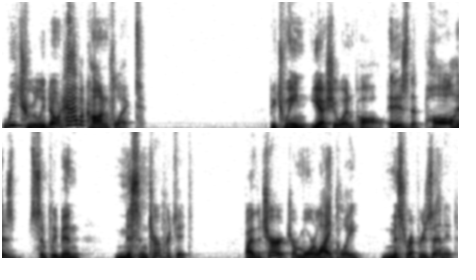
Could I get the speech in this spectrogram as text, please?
we truly don't have a conflict between Yeshua and Paul. It is that Paul has simply been misinterpreted by the church, or more likely, misrepresented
